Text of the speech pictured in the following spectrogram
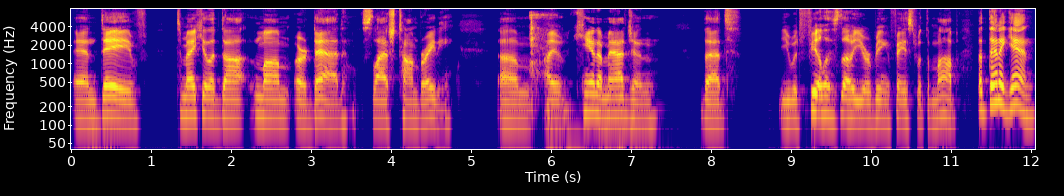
and Dave, Temecula da- mom or dad slash Tom Brady, um, I can't imagine that you would feel as though you were being faced with the mob. But then again,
